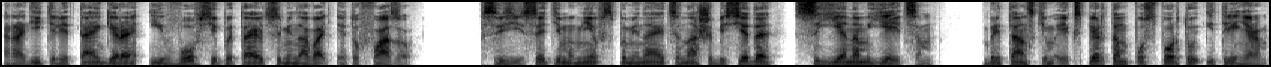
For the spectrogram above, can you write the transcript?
Родители Тайгера и вовсе пытаются миновать эту фазу. В связи с этим мне вспоминается наша беседа с Йеном Йейтсом, британским экспертом по спорту и тренером,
